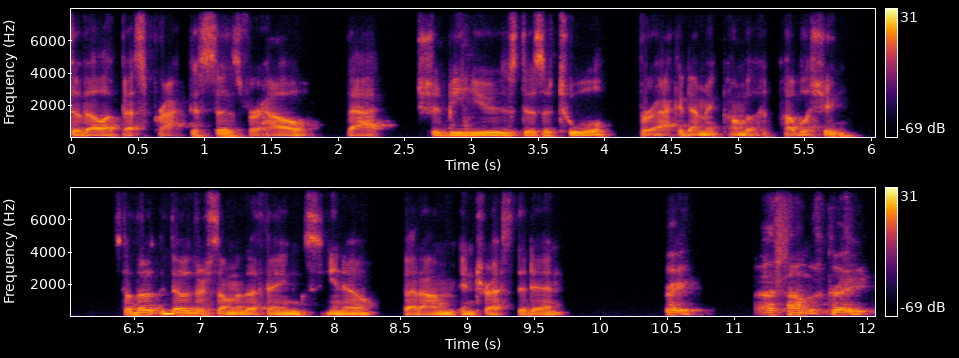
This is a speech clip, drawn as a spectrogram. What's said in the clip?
develop best practices for how that should be used as a tool for academic pub- publishing. So th- those are some of the things you know that I'm interested in. Great, that sounds great.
